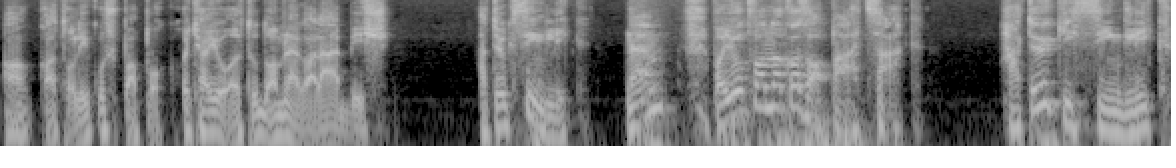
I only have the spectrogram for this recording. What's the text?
A katolikus papok, hogyha jól tudom legalábbis. Hát ők szinglik, nem? Vagy ott vannak az apácák Hát ők is szinglik,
